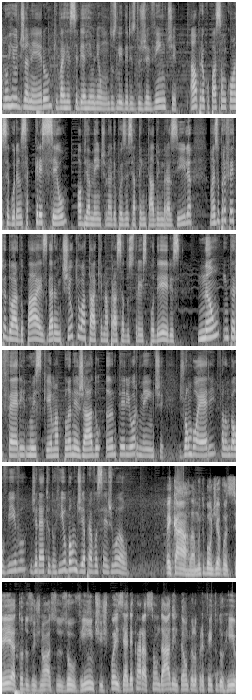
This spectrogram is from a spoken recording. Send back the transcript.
No Rio de Janeiro, que vai receber a reunião dos líderes do G20, a preocupação com a segurança cresceu, obviamente, né, depois desse atentado em Brasília, mas o prefeito Eduardo Paes garantiu que o ataque na Praça dos Três Poderes não interfere no esquema planejado anteriormente. João Boeri, falando ao vivo, direto do Rio. Bom dia para você, João. Oi, Carla. Muito bom dia a você, a todos os nossos ouvintes. Pois é, declaração dada então pelo prefeito do Rio,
